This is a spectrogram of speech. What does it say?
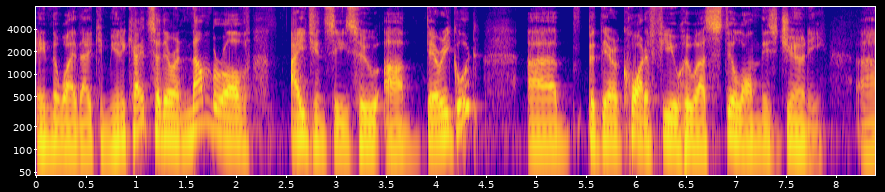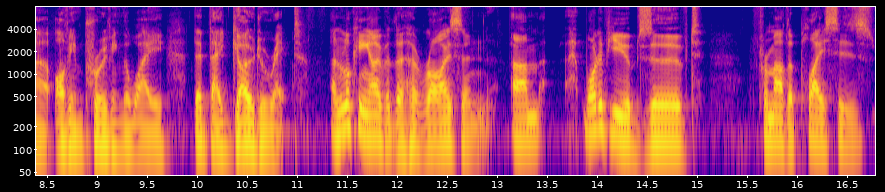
in the way they communicate. So there are a number of agencies who are very good, uh, but there are quite a few who are still on this journey uh, of improving the way that they go direct. And looking over the horizon, um, what have you observed from other places,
